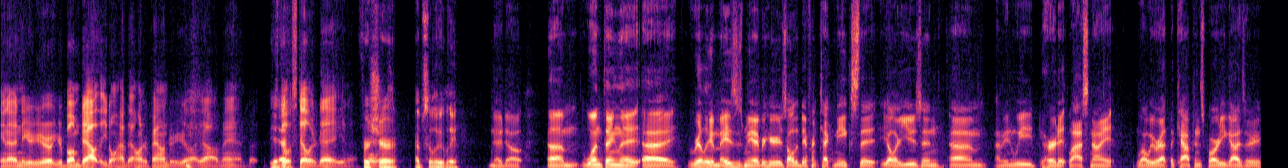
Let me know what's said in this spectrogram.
you know, and you're you're, you're bummed out that you don't have that hundred pounder. You're like, oh man, but Yeah. still a stellar day. You know, For always. sure. Absolutely. No doubt. Um, one thing that uh, really amazes me over here is all the different techniques that y'all are using. Um, I mean, we heard it last night while we were at the captain's party. You guys are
